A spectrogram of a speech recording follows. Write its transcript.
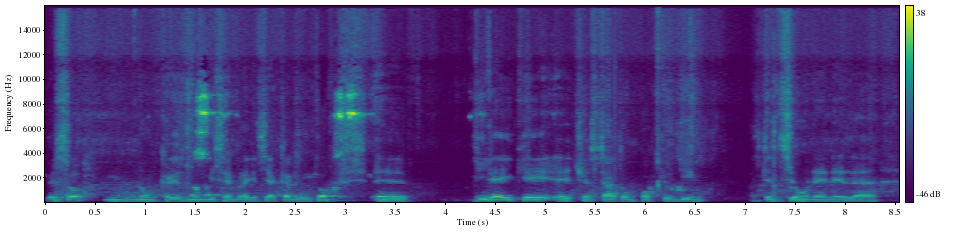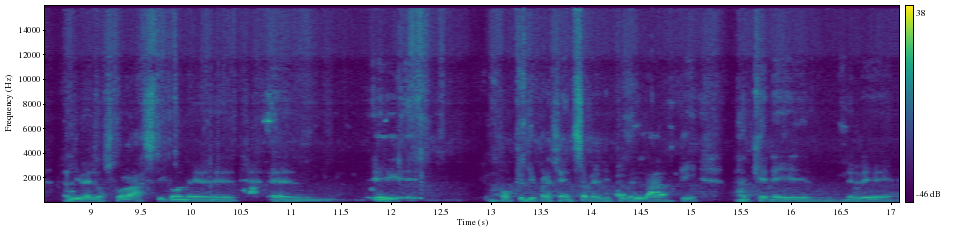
questo non, credo, non, mi sembra che sia accaduto. Direi che eh, c'è stato un po' più di attenzione nel, a livello scolastico eh, e un po' più di presenza per esempio dell'AMPI anche, nei, nelle,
